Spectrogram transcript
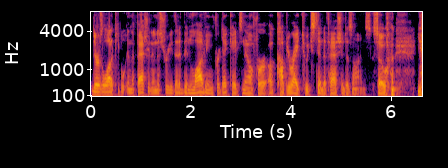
there's a lot of people in the fashion industry that have been lobbying for decades now for a copyright to extend to fashion designs. So you,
